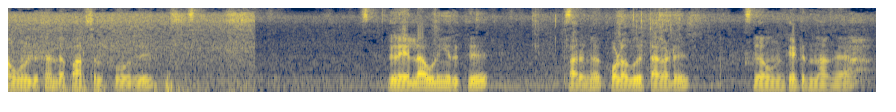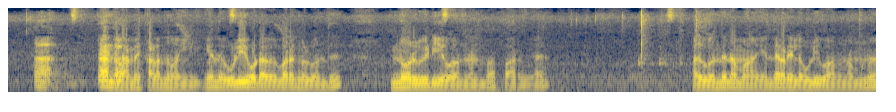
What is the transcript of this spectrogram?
அவங்களுக்கு தான் இந்த பார்சல் போகுது. இதில் எல்லா உளியும் இருக்குது பாருங்க குழவு தகடு இது அவங்க கேட்டிருந்தாங்க. எல்லாமே கலந்து வாங்கியிருக்கேன். இந்த உளியோட விவரங்கள் வந்து இன்னொரு வீடியோ வரும் நண்பா. பாருங்க. அது வந்து நம்ம எந்த கடையில் உளி வாங்கினோம்னு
